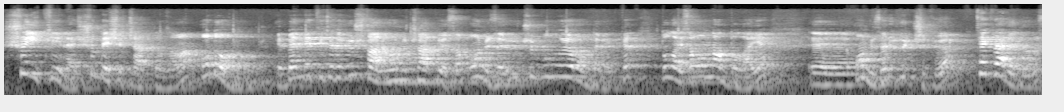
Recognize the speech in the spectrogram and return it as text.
Şu 2 ile şu 5'i çarptığım zaman o da 10 olur. E ben neticede 3 tane 10'u çarpıyorsam 10 üzeri 3'ü buluyorum demektir. Dolayısıyla ondan dolayı e, 10 üzeri 3 çıkıyor. Tekrar ediyoruz.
